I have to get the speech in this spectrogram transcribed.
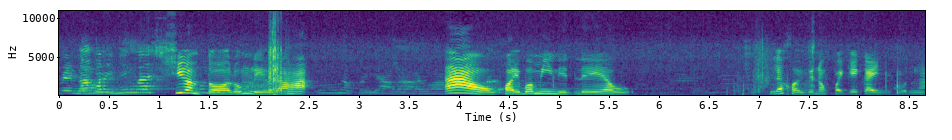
แม่งน้ำก็ได้ยิ่งเลยเชื่อมต่อล้มเหลวนะฮะ อ้าวข่อยบ่มีเน็ตแล้ว และข่อยก็ต้องไปใกล้ๆเน็ตกว่านี้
